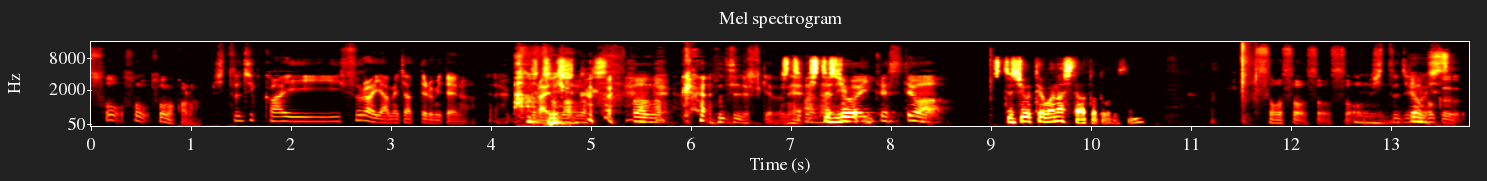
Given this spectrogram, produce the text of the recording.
そう、そう、そうなのかな。羊飼いすらやめちゃってるみたいな、ぐらい感じですけどね。まあ、羊をいとしては、羊を手放した後ってことですよね。そうそうそうそう。うん羊はで僕、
